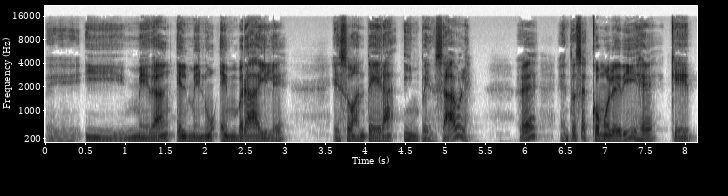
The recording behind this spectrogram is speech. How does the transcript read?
eh, y me dan el menú en braille, eso antes era impensable. ¿eh? Entonces, como le dije, que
